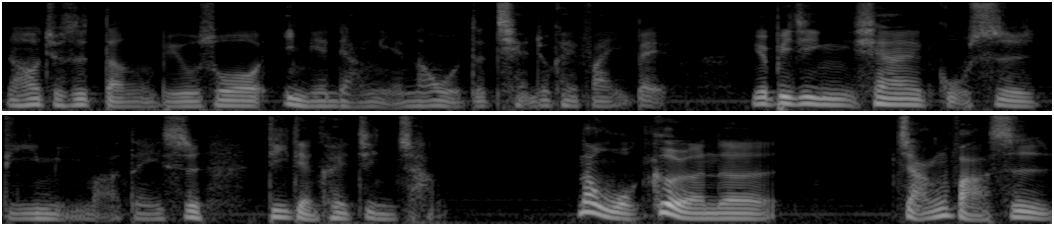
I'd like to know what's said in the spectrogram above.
然后就是等，比如说一年两年，然后我的钱就可以翻一倍了？因为毕竟现在股市低迷嘛，等于是低点可以进场。那我个人的讲法是，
